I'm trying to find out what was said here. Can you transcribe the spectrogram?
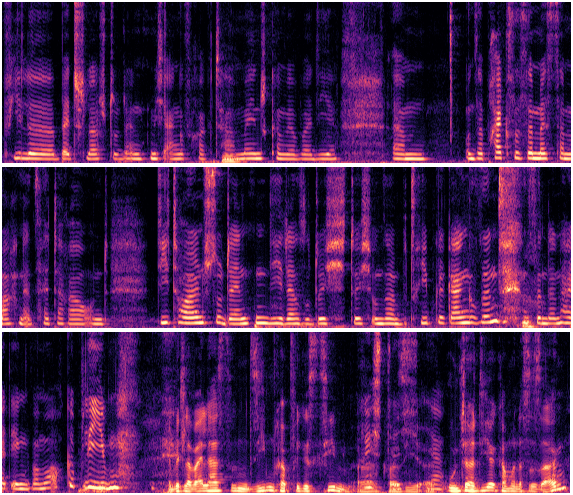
viele Bachelorstudenten mich angefragt haben, mhm. Mensch, können wir bei dir ähm, unser Praxissemester machen etc. Und die tollen Studenten, die da so durch, durch unseren Betrieb gegangen sind, ja. sind dann halt irgendwann mal auch geblieben. Ja, mittlerweile hast du ein siebenköpfiges Team äh, Richtig, quasi äh, ja. unter dir, kann man das so sagen?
